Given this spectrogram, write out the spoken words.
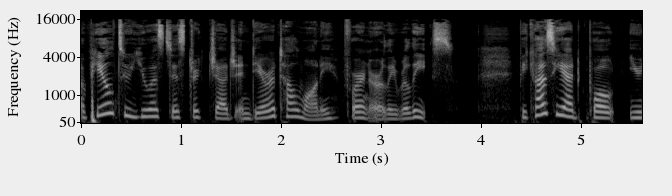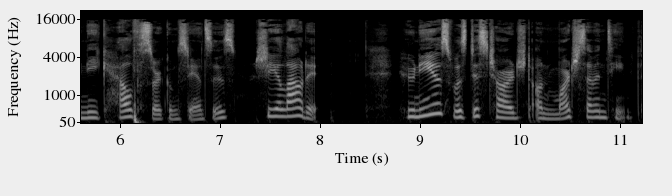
appealed to U.S. District Judge Indira Talwani for an early release. Because he had, quote, unique health circumstances, she allowed it. Huneeus was discharged on March 17th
